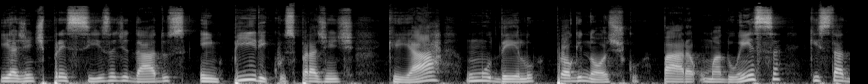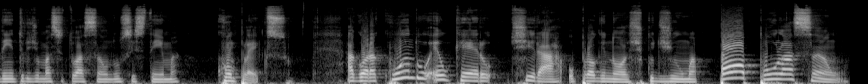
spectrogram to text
E a gente precisa de dados empíricos para a gente criar um modelo prognóstico para uma doença que está dentro de uma situação de um sistema complexo. Agora, quando eu quero tirar o prognóstico de uma população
